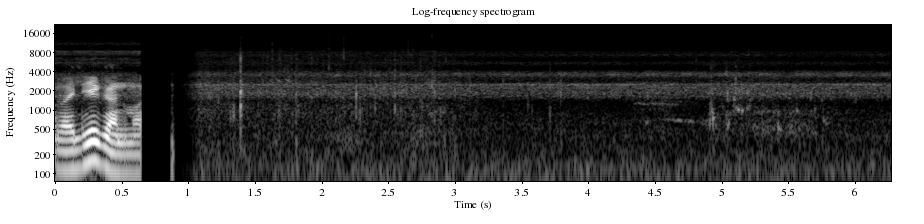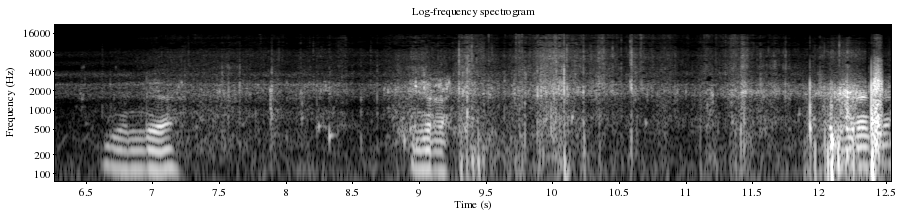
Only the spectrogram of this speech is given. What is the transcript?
வழியே காணுமா? எங்கயா இங்கே இங்கடா, இங்கடா.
